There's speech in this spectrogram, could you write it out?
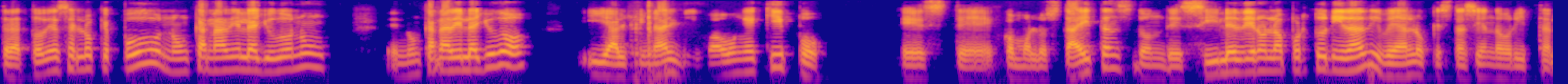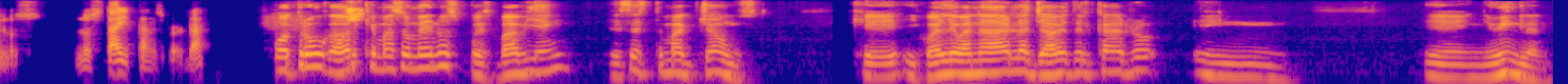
trató de hacer lo que pudo, nunca nadie le ayudó, nunca, nunca nadie le ayudó, y al final llegó a un equipo este, como los Titans, donde sí le dieron la oportunidad y vean lo que está haciendo ahorita los, los Titans, ¿verdad? Otro jugador y, que más o menos pues va bien es este Mac Jones, que igual le van a dar las llaves del carro en, en New England.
